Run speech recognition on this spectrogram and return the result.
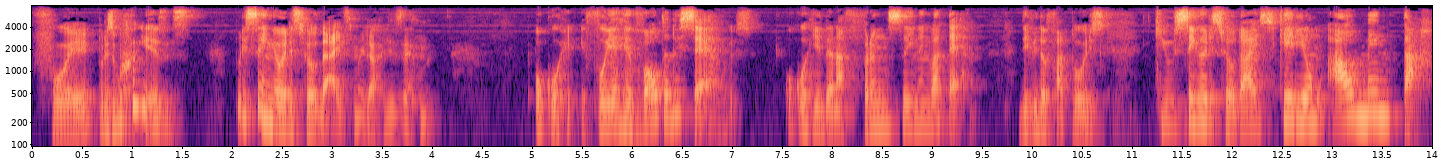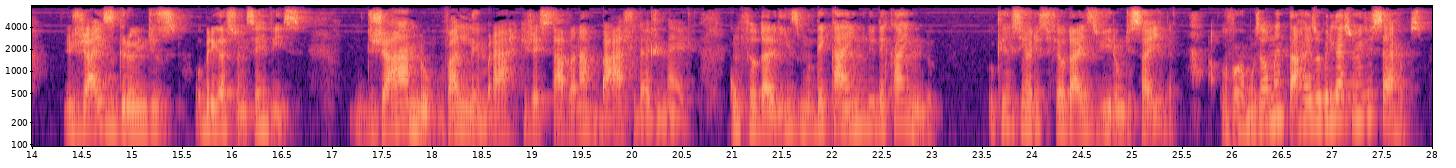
foi para os burgueses, para os senhores feudais, melhor dizendo. Ocorre, foi a revolta dos servos, ocorrida na França e na Inglaterra, devido a fatores que os senhores feudais queriam aumentar já as grandes obrigações de serviço. Já no, vale lembrar que já estava na baixa Idade Média, com o feudalismo decaindo e decaindo. O que os senhores feudais viram de saída? Vamos aumentar as obrigações dos servos.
